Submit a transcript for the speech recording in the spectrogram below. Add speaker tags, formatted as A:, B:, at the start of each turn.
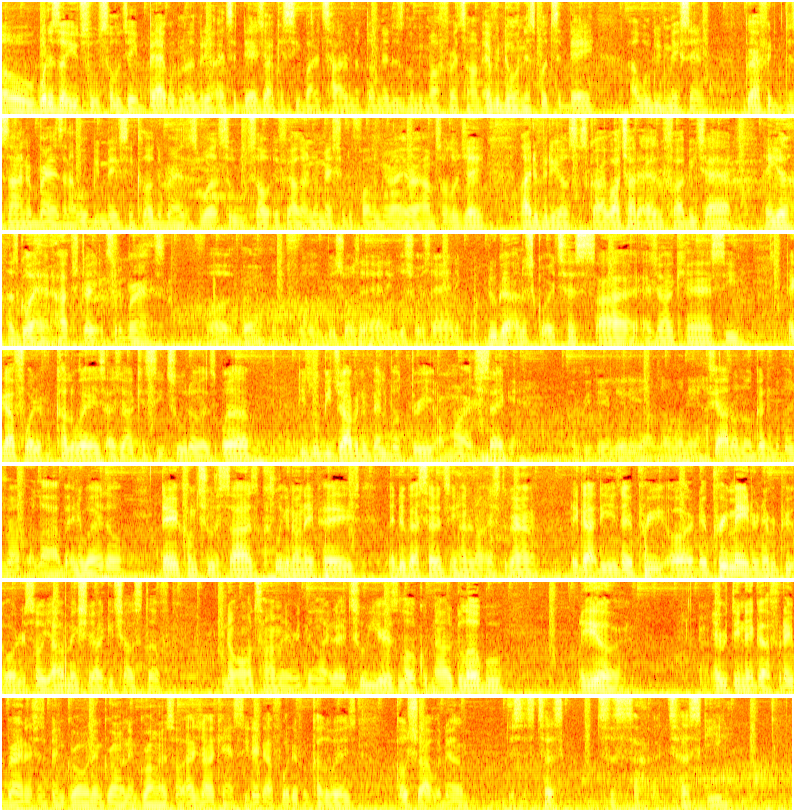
A: So, what is up, YouTube? Solojay back with another video. And today, as y'all can see by the title and the thumbnail, this is gonna be my first time ever doing this. But today, I will be mixing graphic designer brands and I will be mixing clothing brands as well too. So, if y'all are new, make sure to follow me right here. I'm Solojay. Like the video, subscribe, watch out the ads before I beat your ad. And yeah, let's go ahead and hop straight into the brands. Fuck, bro. What the fuck? Bitch shorts and Bitch shorts and Do got underscore test side, as y'all can see. They got four different colorways, as y'all can see too though as well. These will be dropping available three on March 2nd. Everyday lady, y'all know when they. If y'all don't know, Gunna the best rapper alive. But anyway, though, they come true to size. Clicking on their page, they do got 1700 on Instagram. They got these. They're pre or they're pre-made or never pre-ordered. So y'all make sure y'all get y'all stuff, you know, on time and everything like that. Two years local now, global. Yeah, everything they got for their brand has just been growing and growing and growing. So as y'all can see, they got four different colorways. Go shop with them. This is Tus- Tus- Tusky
